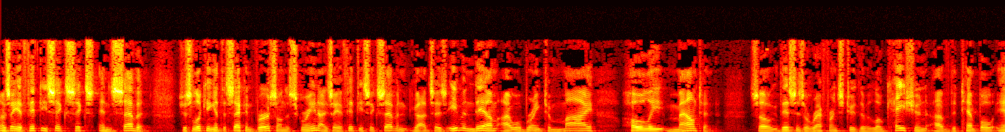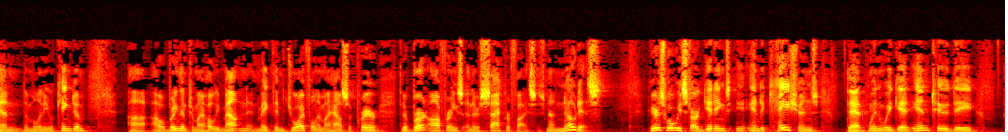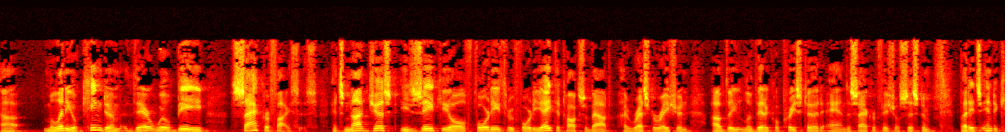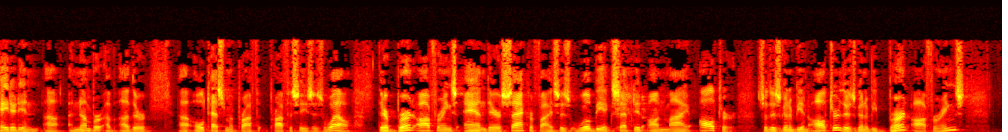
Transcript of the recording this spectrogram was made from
Isaiah 56, 6 and 7. Just looking at the second verse on the screen, Isaiah 56, 7, God says, Even them I will bring to my holy mountain. So this is a reference to the location of the temple in the millennial kingdom. Uh, I will bring them to my holy mountain and make them joyful in my house of prayer, their burnt offerings and their sacrifices. Now notice, here's where we start getting indications that when we get into the uh, millennial kingdom, there will be sacrifices. It's not just Ezekiel 40 through 48 that talks about a restoration of the Levitical priesthood and the sacrificial system, but it's indicated in uh, a number of other uh, Old Testament proph- prophecies as well. Their burnt offerings and their sacrifices will be accepted on my altar. So there's going to be an altar, there's going to be burnt offerings,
